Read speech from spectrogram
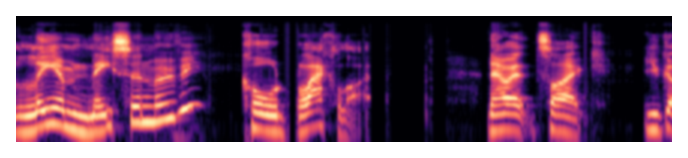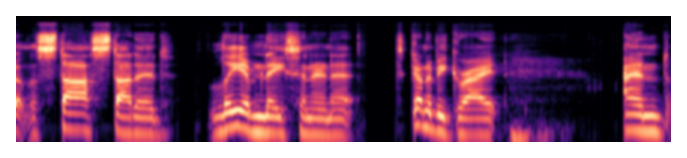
Liam Neeson movie called Blacklight. Now it's like you've got the star-studded Liam Neeson in it. It's going to be great, and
